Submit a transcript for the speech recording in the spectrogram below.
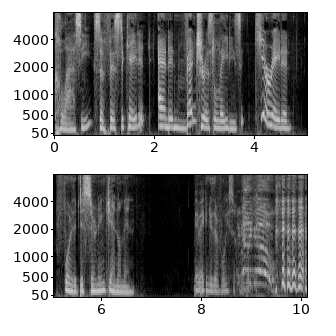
classy, sophisticated, and adventurous ladies curated for the discerning gentleman. Maybe I can do their voiceover. I gotta go!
